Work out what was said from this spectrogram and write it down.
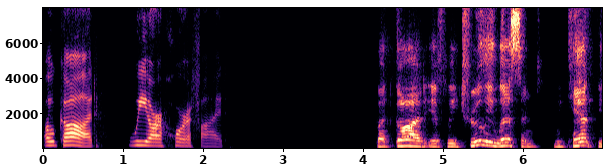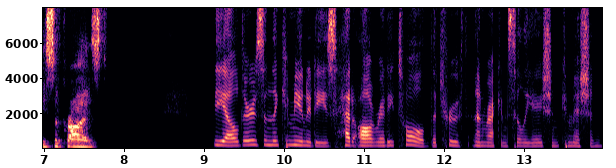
O God, we are horrified. But God, if we truly listened, we can't be surprised. The elders in the communities had already told the Truth and Reconciliation Commission,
